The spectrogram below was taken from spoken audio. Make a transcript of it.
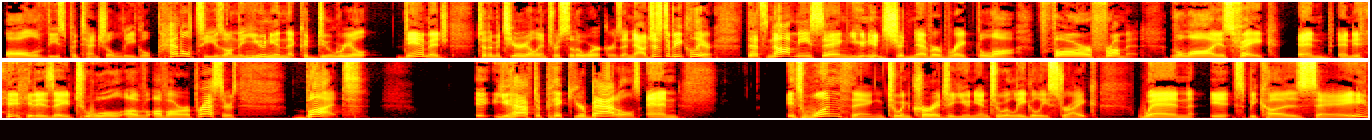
all of these potential legal penalties on the mm-hmm. union that could do real damage to the material interests of the workers. And now just to be clear, that's not me saying unions should never break the law. Far from it. The law is fake and and it is a tool of of our oppressors. But it, you have to pick your battles and it's one thing to encourage a union to illegally strike when it's because, say,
